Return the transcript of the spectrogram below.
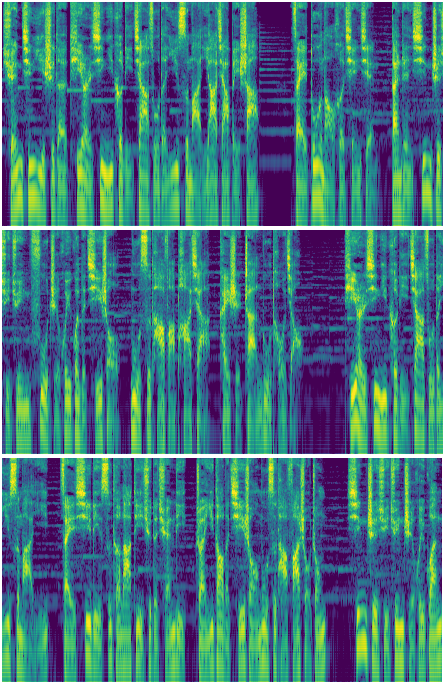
权倾一时的提尔西尼克里家族的伊斯马伊阿加被杀，在多瑙河前线担任新秩序军副指挥官的骑手穆斯塔法帕夏开始崭露头角。提尔西尼克里家族的伊斯马仪在西里斯特拉地区的权力转移到了骑手穆斯塔法手中。新秩序军指挥官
